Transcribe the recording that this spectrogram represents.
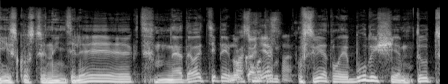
Искусственный интеллект. Давайте теперь ну, посмотрим конечно. в светлое будущее. Тут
